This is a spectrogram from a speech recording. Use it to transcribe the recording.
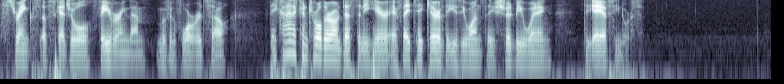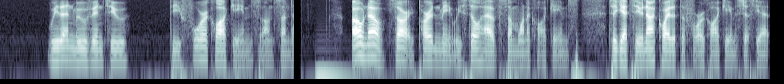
strengths of schedule favoring them moving forward. So they kind of control their own destiny here. If they take care of the easy ones, they should be winning the AFC North. We then move into the 4 o'clock games on Sunday. Oh no, sorry, pardon me. We still have some 1 o'clock games to get to, not quite at the 4 o'clock games just yet.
